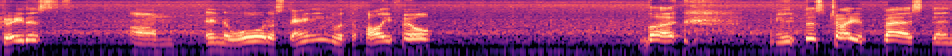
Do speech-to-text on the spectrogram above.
greatest um, in the water staining with the polyfill, but just try your best and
